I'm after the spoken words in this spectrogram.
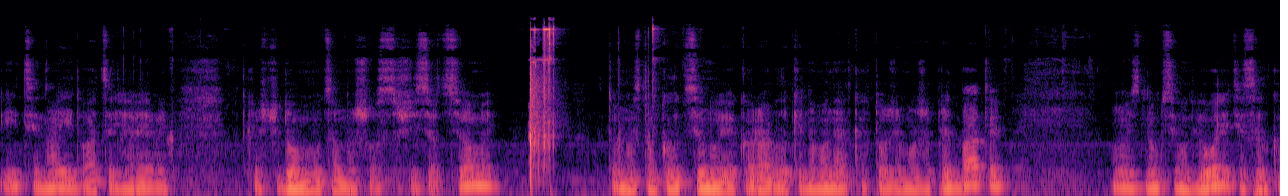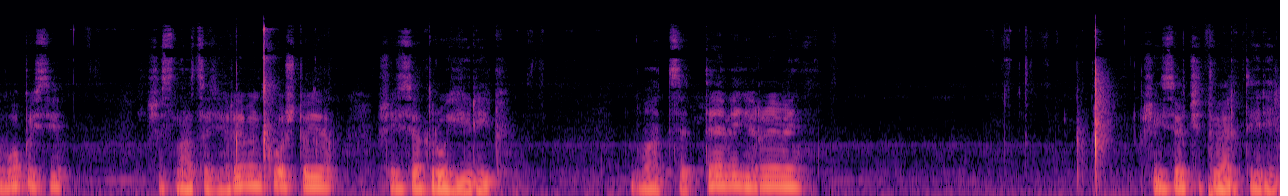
І ціна її 20 гривень. В чудовому це у нас 67 Хто у нас там колекціонує кораблики на монетках, теж може придбати. Ось на аукціон Віоліті, ссылка в описі. 16 гривень коштує. 62 рік 29 гривень. 64 рік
